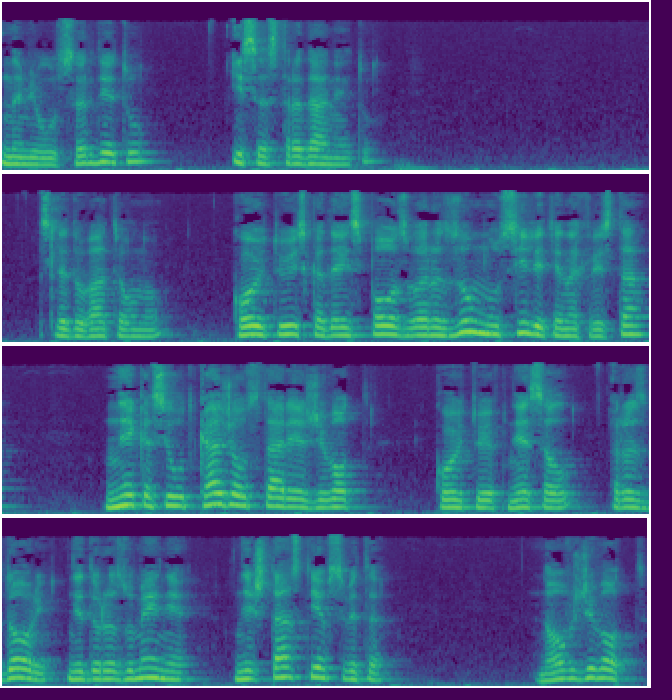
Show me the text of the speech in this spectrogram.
на милосърдието и състраданието. Следователно, който иска да използва разумно силите на Христа, нека се откаже от стария живот, който е внесъл раздори, недоразумения, нещастия в света. Нов живот,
